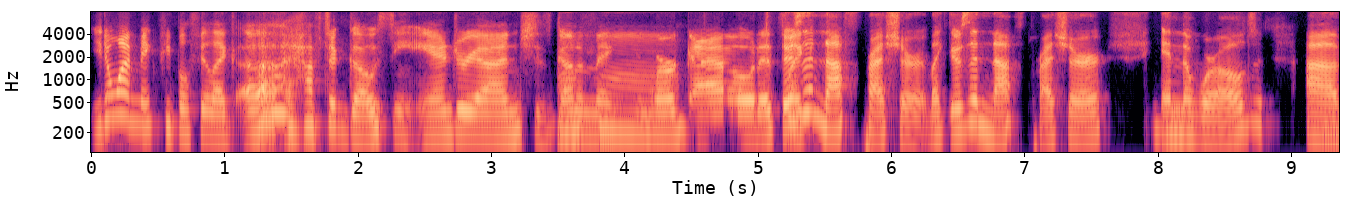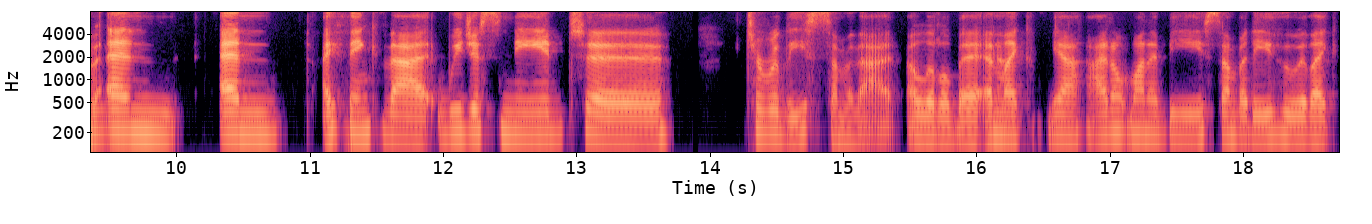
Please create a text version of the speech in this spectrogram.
you don't want to make people feel like, oh, I have to go see Andrea and she's gonna mm-hmm. make me mm-hmm. work out. It's there's like- enough pressure. Like there's enough pressure mm-hmm. in the mm-hmm. world. Um mm-hmm. and and I think that we just need to to release some of that a little bit and yeah. like yeah i don't want to be somebody who like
